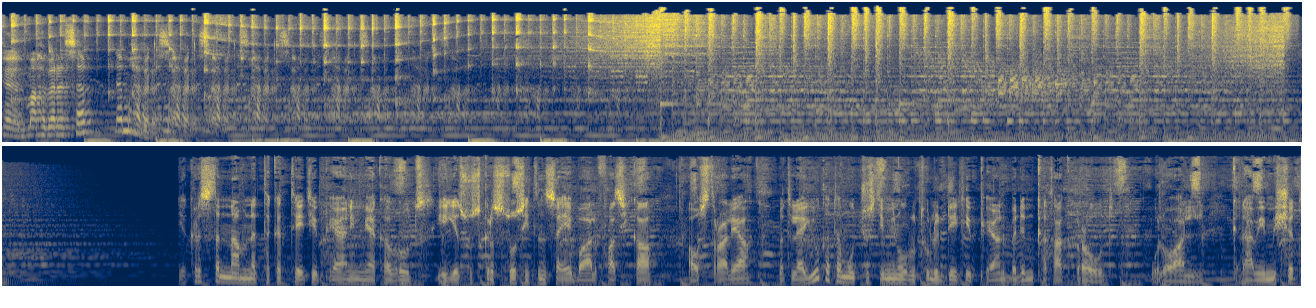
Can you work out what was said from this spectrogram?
ከማህበረሰብ ለማህበረሰብ የክርስትና እምነት ተከታይ ኢትዮጵያውያን የሚያከብሩት የኢየሱስ ክርስቶስ የትንሣኤ በዓል ፋሲካ አውስትራሊያ በተለያዩ ከተሞች ውስጥ የሚኖሩ ትውልድ ኢትዮጵያውያን በድምቀት አክብረውት ውለዋል። ቅዳሜ ምሽት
